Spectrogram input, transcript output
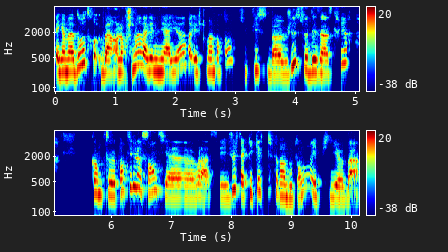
Et il y en a d'autres, ben, leur chemin va les mener ailleurs et je trouve important qu'ils puissent ben, juste se désinscrire quand, euh, quand ils le sentent, voilà, c'est juste à cliquer sur un bouton et puis bah,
